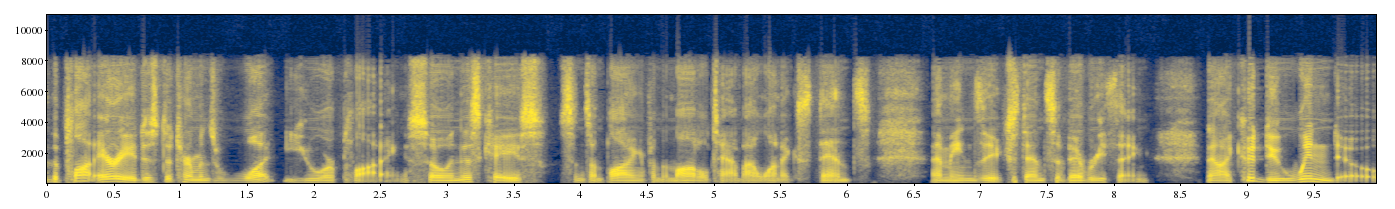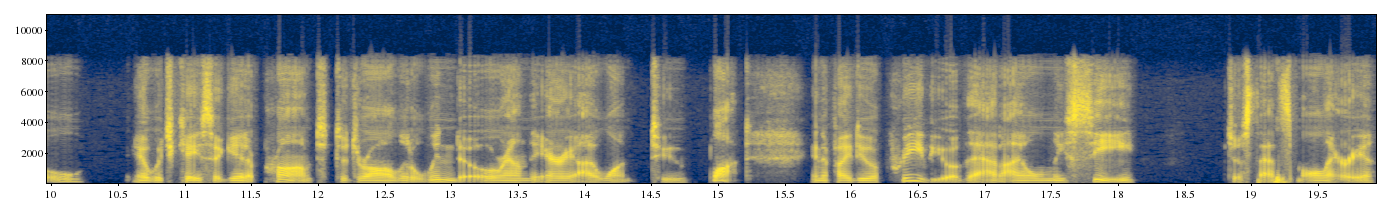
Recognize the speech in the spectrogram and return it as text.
the plot area just determines what you are plotting. So in this case, since I'm plotting from the model tab, I want extents. That means the extents of everything. Now I could do window, in which case I get a prompt to draw a little window around the area I want to plot. And if I do a preview of that, I only see just that small area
